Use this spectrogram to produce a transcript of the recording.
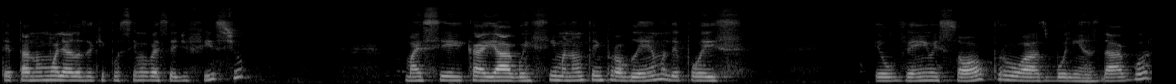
Tentar não molhar elas aqui por cima vai ser difícil. Mas se cair água em cima, não tem problema. Depois eu venho e sopro as bolinhas d'água.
